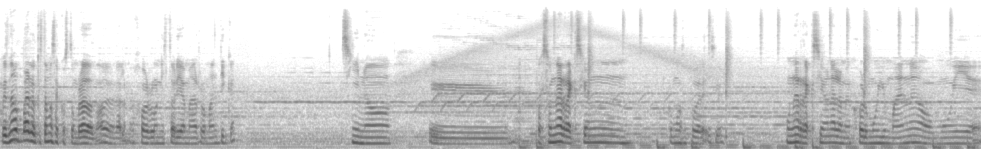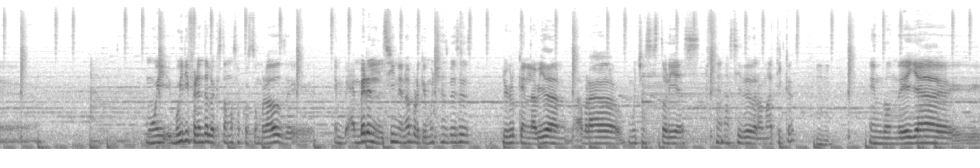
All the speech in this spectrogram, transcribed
pues no para lo que estamos acostumbrados, ¿no? A lo mejor una historia más romántica, sino eh, pues una reacción, ¿cómo se podría decir? Una reacción a lo mejor muy humana o muy, eh, muy, muy diferente a lo que estamos acostumbrados de, en, en ver en el cine, ¿no? Porque muchas veces yo creo que en la vida habrá muchas historias así de dramáticas en donde ella, eh,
